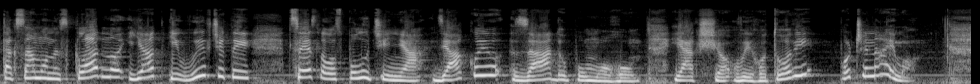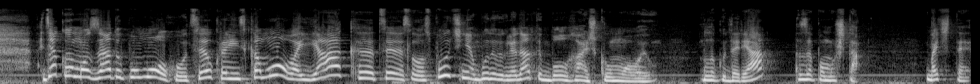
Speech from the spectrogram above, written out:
Так само не складно, як і вивчити це словосполучення дякую за допомогу. Якщо ви готові, починаємо. Дякуємо за допомогу. Це українська мова. Як це словосполучення буде виглядати болгарською мовою? Благодаря за помощта. Бачите,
